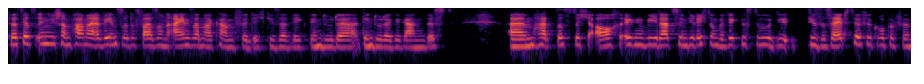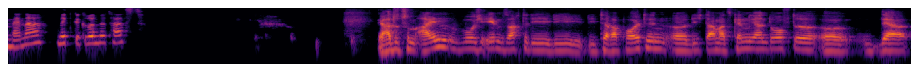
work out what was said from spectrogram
Du hast jetzt irgendwie schon ein paar Mal erwähnt, so das war so ein einsamer Kampf für dich, dieser Weg, den du da, den du da gegangen bist. Ähm, hat das dich auch irgendwie dazu in die Richtung bewegt, dass du die, diese Selbsthilfegruppe für Männer mitgegründet hast? Ja, also zum einen, wo ich eben sagte, die, die, die Therapeutin, äh, die ich damals kennenlernen durfte, äh, der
